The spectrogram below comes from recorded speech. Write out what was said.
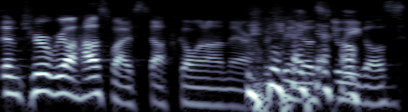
Some true Real Housewives stuff going on there between those two eagles.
